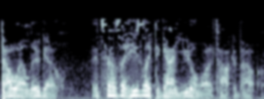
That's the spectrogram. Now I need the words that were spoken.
Dawel Lugo. It sounds like he's like the guy you don't want to talk about.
